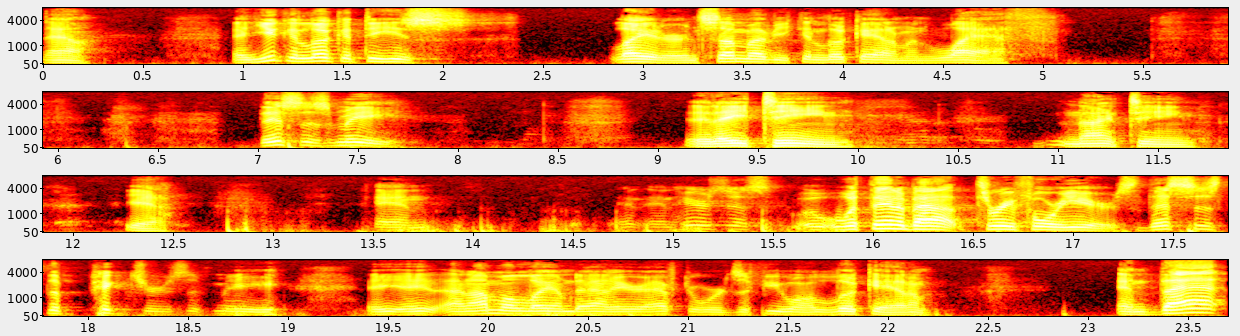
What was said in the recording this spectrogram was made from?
Now, and you can look at these later, and some of you can look at them and laugh. This is me at 18, 19, yeah. And, and, and here's this within about three, four years. This is the pictures of me, and I'm going to lay them down here afterwards if you want to look at them. And that,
